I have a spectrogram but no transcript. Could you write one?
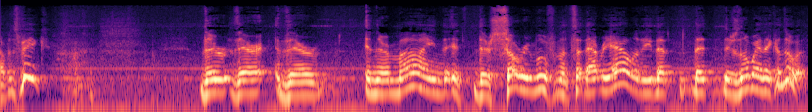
up and speak. They're they're they're in their mind. It, they're so removed from that reality that, that there's no way they can do it.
